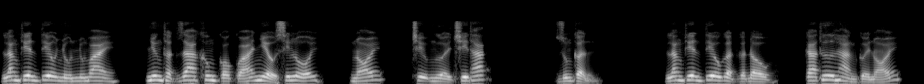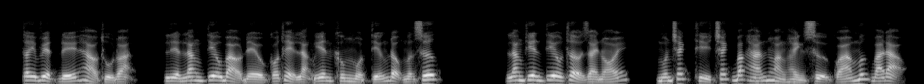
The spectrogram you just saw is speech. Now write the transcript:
Lăng thiên tiêu nhún nhún vai, nhưng thật ra không có quá nhiều xin lỗi, nói, chịu người chi thác. Dung cẩn. Lăng thiên tiêu gật gật đầu, ca thư hàn cười nói, Tây Việt đế hảo thủ đoạn, liền lăng tiêu bảo đều có thể lặng yên không một tiếng động ngưỡng sức. Lăng thiên tiêu thở dài nói, muốn trách thì trách Bắc Hán hoàng hành sự quá mức bá đạo.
